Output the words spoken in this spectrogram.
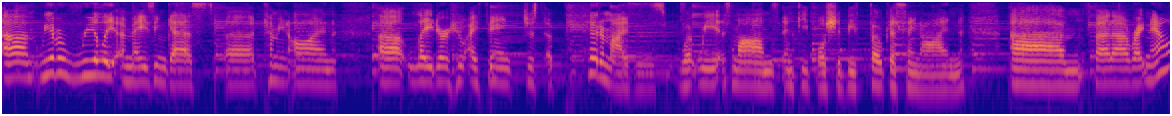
Um, we have a really amazing guest uh, coming on uh, later who I think just epitomizes what we as moms and people should be focusing on. Um, but uh, right now,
